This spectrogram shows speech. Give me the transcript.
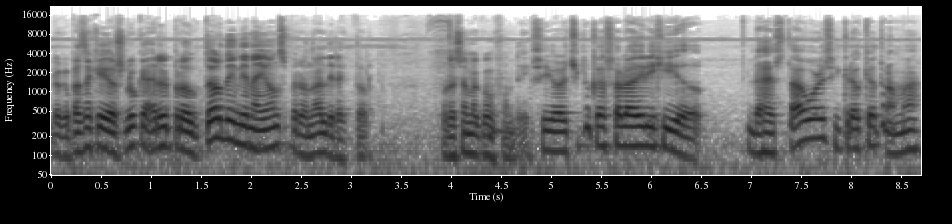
Lo que pasa es que George Lucas era el productor de Indiana Jones, pero no el director. Por eso me confundí. Sí, George Lucas solo ha dirigido las Star Wars y creo que otra más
